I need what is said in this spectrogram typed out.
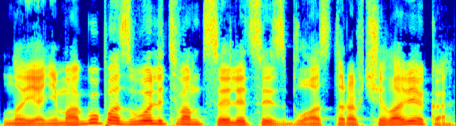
но я не могу позволить вам целиться из бластера в человека.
